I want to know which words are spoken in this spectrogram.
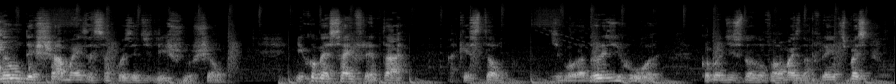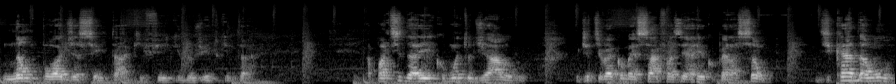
não deixar mais essa coisa de lixo no chão e começar a enfrentar a questão de moradores de rua. Como eu disse, nós vamos falar mais na frente, mas não pode aceitar que fique do jeito que está. A partir daí, com muito diálogo, a gente vai começar a fazer a recuperação de cada um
